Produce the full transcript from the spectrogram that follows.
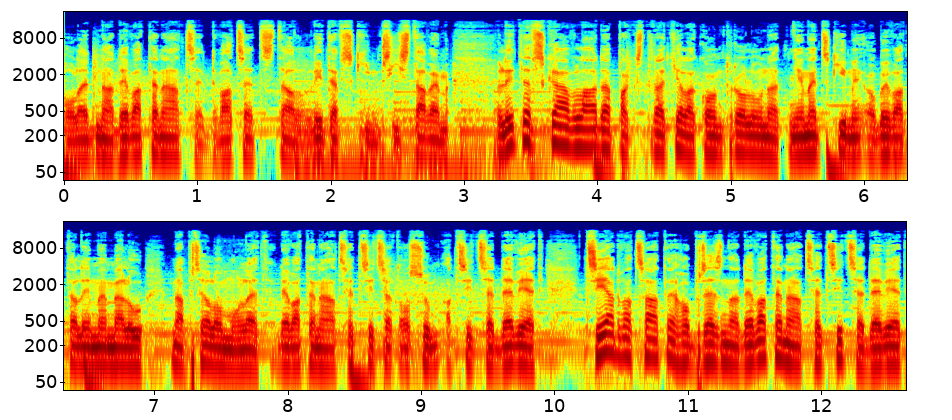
ledna 1920 stal litevským přístavem. Litevská vláda pak ztratila kontrolu nad německými obyvateli Memelu na přelomu let 1938 a 39. 23. března 1939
